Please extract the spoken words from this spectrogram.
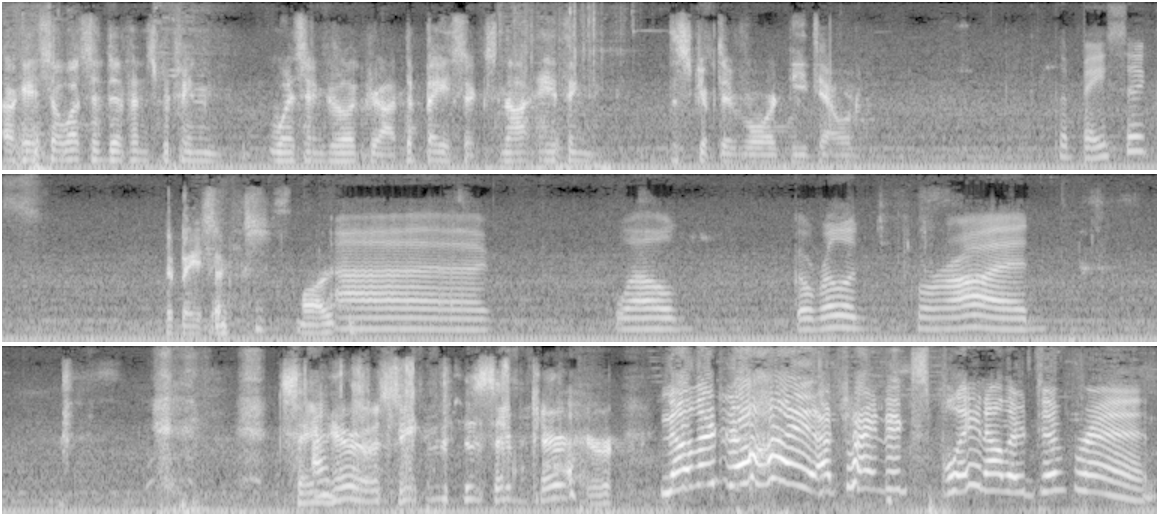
okay, so what's the difference between Winston and Gorilla Grodd? The basics, not anything descriptive or detailed. The basics. The basics. Smart. Uh, well, Gorilla Grodd. Same I'm- hero, same same character. No, they're not. I'm trying to explain how they're different.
